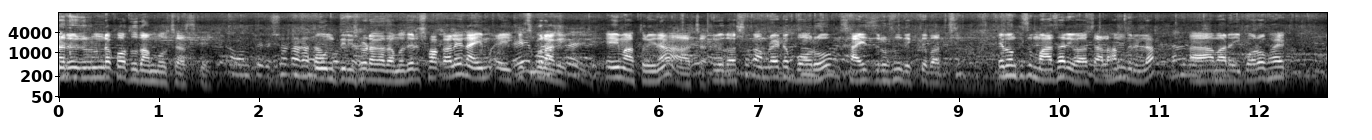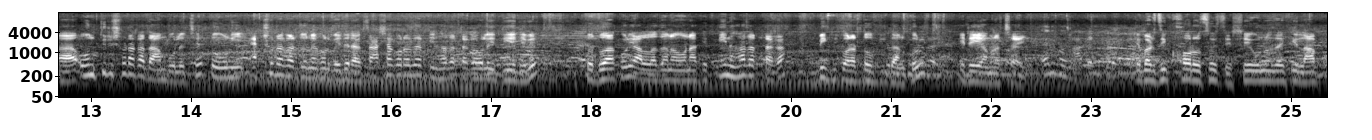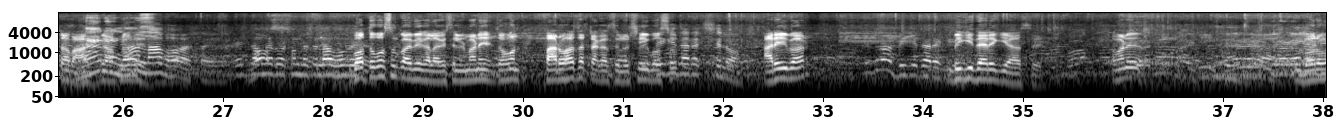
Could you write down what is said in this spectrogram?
রসুনটা কত দাম বলছে আজকে? উনত্রিশশো টাকা দাম বলছে। সকালে না এই- এই কিছুক্ষণ আগে? এই মাত্রই না? আচ্ছা। প্রিয় দর্শক আমরা একটা বড় সাইজ রসুন দেখতে পাচ্ছি এবং কিছু মাঝারিও আছে আলহামদুলিল্লাহ। আমার এই বড় ভাই উনত্রিশশো টাকা দাম বলেছে তো উনি একশো টাকার জন্য এখন বেঁধে রাখছে। আশা করা যায় তিন হাজার টাকা হলেই দিয়ে দেবে। তো দোয়া করি আল্লাহ যেন ওনাকে তিন হাজার টাকা বিক্রি করার তৌফিক দান করুক এটাই আমরা চাই। এবার যে খরচ হয়েছে সেই অনুযায়ী কি লাভটা আসবে আপনাদের হয় লাভ হবে। গত বছর কয় বিঘা লাগাইছিলেন? মানে যখন বারো হাজার টাকা ছিল সেই বছর আর এইবার? বিঘিদারে বিগিদারে গিয়ে আছে। মানে বড়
